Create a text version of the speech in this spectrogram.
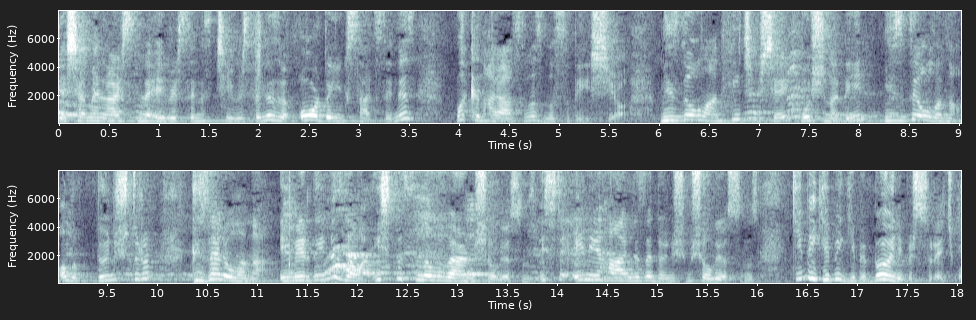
yaşam enerjisine evirseniz, çevirseniz ve orada yükseltseniz bakın hayatınız nasıl değişiyor. Bizde olan hiçbir şey boşuna değil. Bizde olanı alıp dönüştürüp güzel olana evirdiğiniz zaman işte sınavı vermiş oluyorsunuz. İşte en iyi halinize dönüşmüş oluyorsunuz. Gibi gibi gibi böyle bir süreç bu.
